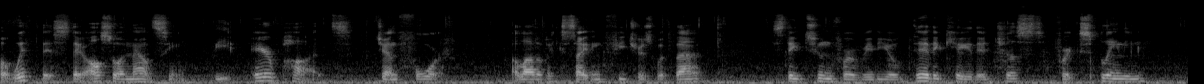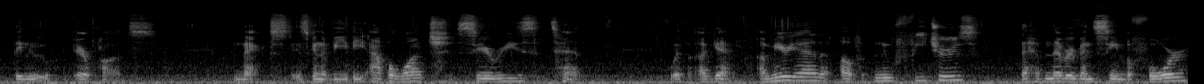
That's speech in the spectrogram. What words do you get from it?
But with this, they're also announcing the AirPods Gen 4. A lot of exciting features with that. Stay tuned for a video dedicated just for explaining the new AirPods. Next is going to be the Apple Watch Series 10 with, again, a myriad of new features that have never been seen before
